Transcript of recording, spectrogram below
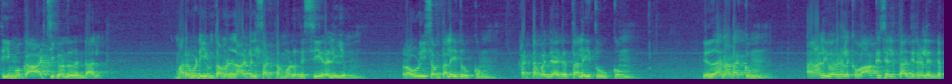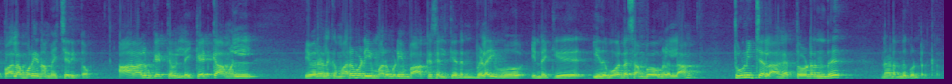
திமுக ஆட்சிக்கு வந்ததென்றால் மறுபடியும் தமிழ்நாட்டில் சட்டம் ஒழுங்கு சீரழியும் ரவுடிசம் தலை தூக்கும் கட்ட பஞ்சாயத்து தலை தூக்கும் இதுதான் நடக்கும். அதனால் இவர்களுக்கு வாக்கு செலுத்தாதீர்கள் என்று பல முறை நாம் எச்சரித்தோம். ஆனாலும் கேட்கவில்லை. கேட்காமல் இவர்களுக்கு மறுபடியும் மறுபடியும் வாக்கு செலுத்தியதன் விளைவு இன்றைக்கு இது போன்ற சம்பவங்கள் எல்லாம் துணிச்சலாக தொடர்ந்து நடந்து கொண்டிருக்கிறது.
